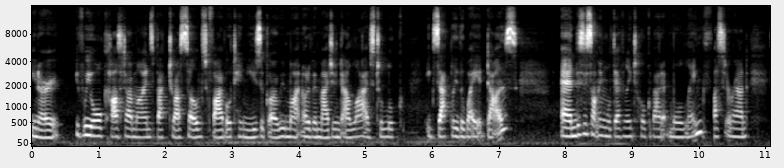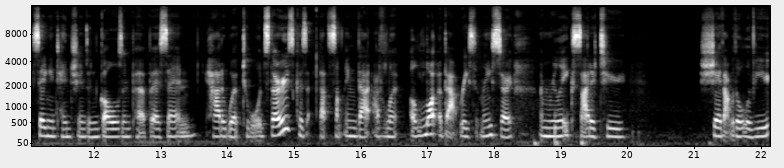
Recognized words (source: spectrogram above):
you know, if we all cast our minds back to ourselves five or 10 years ago, we might not have imagined our lives to look exactly the way it does. And this is something we'll definitely talk about at more length us around setting intentions and goals and purpose and how to work towards those, because that's something that I've learned a lot about recently. So I'm really excited to share that with all of you.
